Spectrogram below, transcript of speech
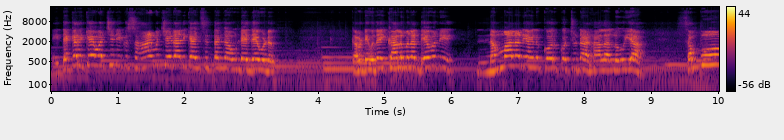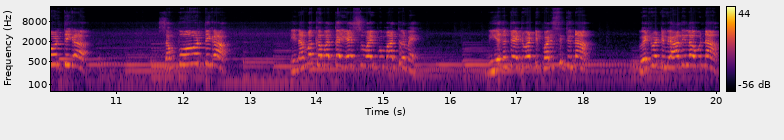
నీ దగ్గరికే వచ్చి నీకు సహాయం చేయడానికి ఆయన సిద్ధంగా ఉండే దేవుడు. కాబట్టి ఉదయకాలమున దేవుని నమ్మాలని ఆయన కోరుకొచ్చున్నాడు అలా లూయ సంపూర్తిగా సంపూర్తిగా నీ నమ్మకం యేసు వైపు మాత్రమే. నీ ఎదుట ఎటువంటి పరిస్థితి ఉన్నా ఎటువంటి వ్యాధిలో ఉన్నా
